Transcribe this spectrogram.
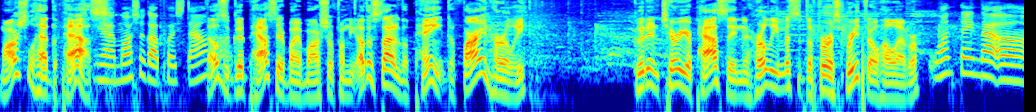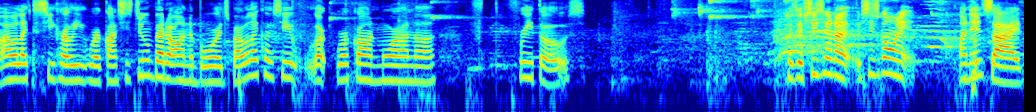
Marshall had the pass. Yeah, Marshall got pushed down. That was a good pass there by Marshall from the other side of the paint to find Hurley. Good interior passing, and Hurley misses the first free throw, however. One thing that uh, I would like to see Hurley work on, she's doing better on the boards, but I would like her to see her work on more on uh, free throws. Because if she's gonna, if she's going on inside,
